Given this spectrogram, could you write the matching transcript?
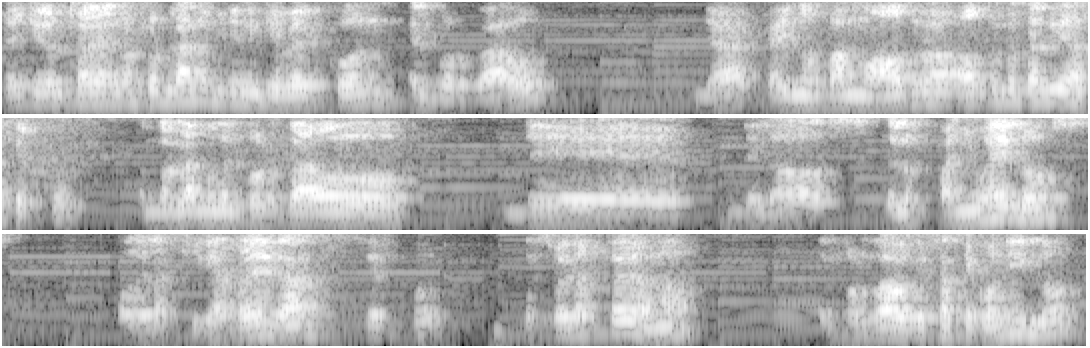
que que entrar en otro plano, que tiene que ver con el bordado, ya que ahí nos vamos a, otro, a otra localidad, ¿cierto? Cuando hablamos del bordado de, de, los, de los pañuelos o de las cigarreras, ¿cierto? ¿Te suena a usted o no? El bordado que se hace con hilo,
